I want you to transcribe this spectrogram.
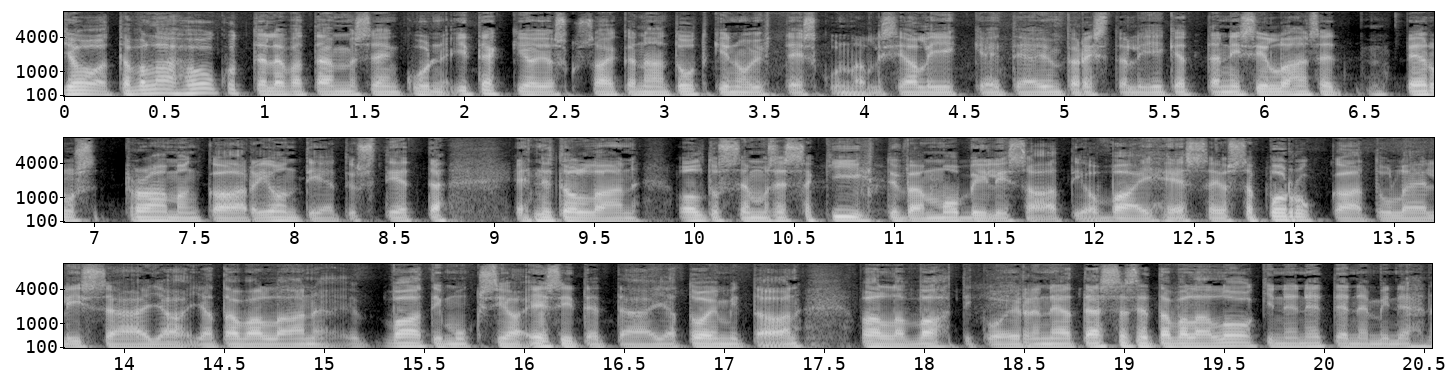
Joo, tavallaan houkutteleva tämmöiseen, kun itsekin on joskus aikanaan tutkinut yhteiskunnallisia liikkeitä ja ympäristöliikettä, niin silloinhan se perusdraaman kaari on tietysti, että, että nyt ollaan oltu semmoisessa kiihtyvän mobilisaation vaiheessa, jossa porukkaa tulee lisää ja, ja tavallaan vaatimuksia esitetään ja toimitaan vallan vahtikoirina. Ja tässä se tavallaan looginen eteneminen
